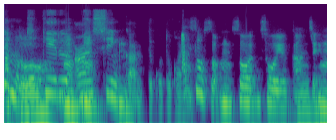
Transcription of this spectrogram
でも聞ける安心感ってことかな、あ、そうそう、うん、そう、そういう感じ。うん、う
